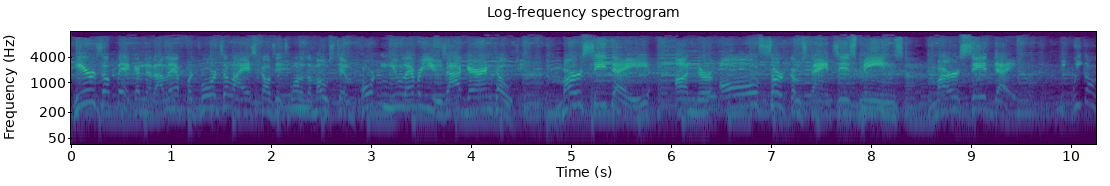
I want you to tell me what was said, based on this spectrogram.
here's a big one that I left for towards the last because it's one of the most important you'll ever use, I guarantee you. Mercy Day, under all circumstances, means Mercy Day. We gonna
